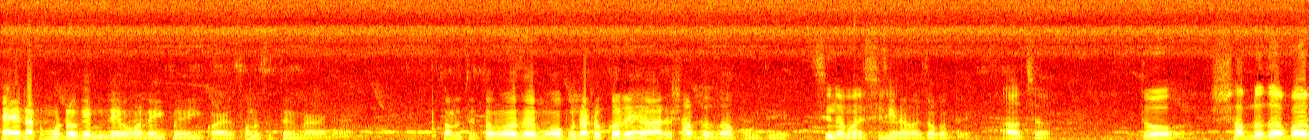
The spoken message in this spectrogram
হ্যাঁ নাটক মোটক এমনি মানে ই- করে চলচ্চিত্র না না। চলচ্চিত্র মধ্যে মৌ আপু নাটক করে আর শাব্দ আপু যে সিনেমায় সিনেমা। জগতে। আচ্ছা। তো শাবনাজ আপার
